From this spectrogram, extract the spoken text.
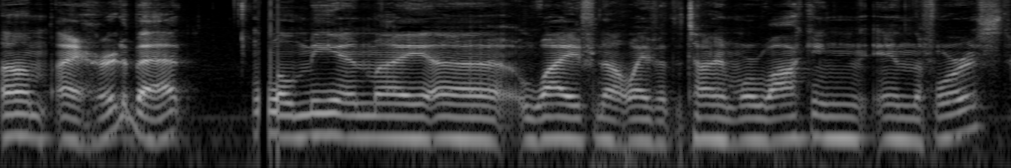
Um, I heard a bat. Well, me and my uh, wife, not wife at the time, were walking in the forest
